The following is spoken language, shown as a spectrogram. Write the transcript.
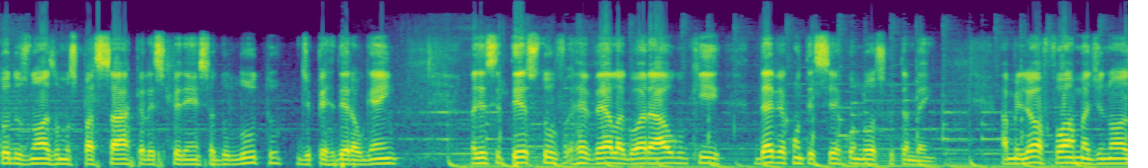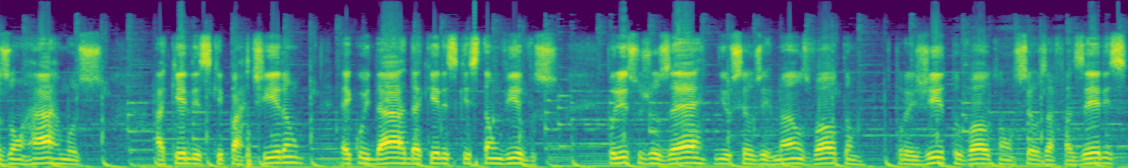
todos nós vamos passar pela experiência do luto, de perder alguém. Mas esse texto revela agora algo que deve acontecer conosco também. A melhor forma de nós honrarmos aqueles que partiram é cuidar daqueles que estão vivos. Por isso, José e os seus irmãos voltam para o Egito, voltam aos seus afazeres,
